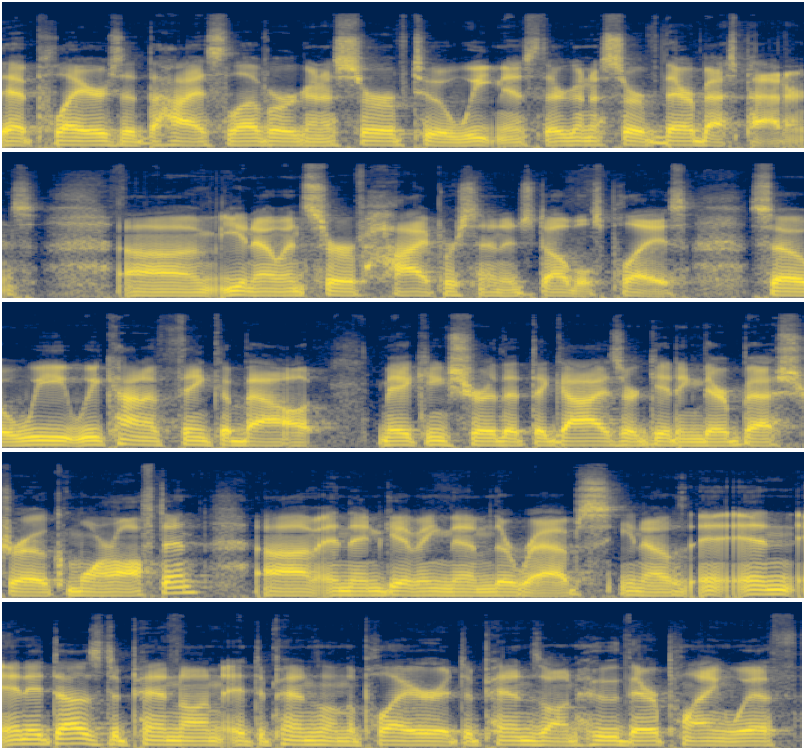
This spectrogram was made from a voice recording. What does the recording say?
that players at the highest level are going to serve to a weakness. They're going to serve their best patterns, um, you know, and serve high percentage doubles plays. So we, we kind of think about making sure that the guys are getting their best stroke more often, um, and then giving them the reps. You know, and and it does depend on it depends on the player. It depends on who they're playing with.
